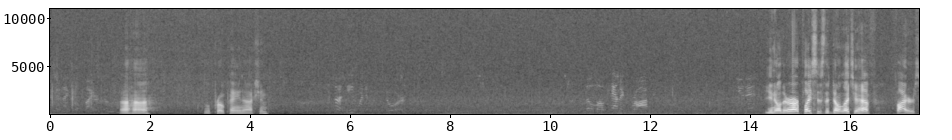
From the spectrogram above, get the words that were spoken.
Got a nice little fire going. Uh-huh. little propane action. You know, there are places that don't let you have fires.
